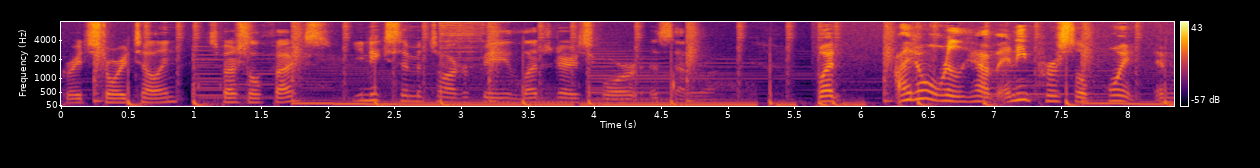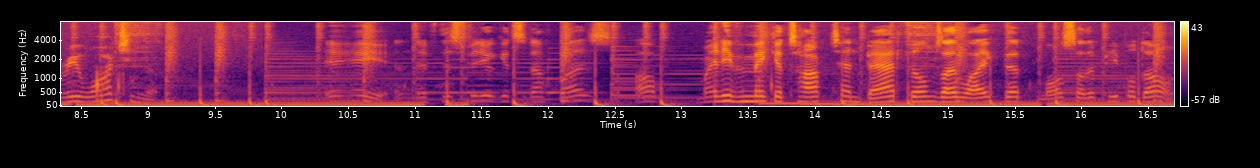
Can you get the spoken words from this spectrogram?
great storytelling, special effects, unique cinematography, legendary score, etc. But I don't really have any personal point in rewatching them. Hey, hey, and if this video gets enough buzz, I'll might even make a top 10 bad films I like that most other people don't.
